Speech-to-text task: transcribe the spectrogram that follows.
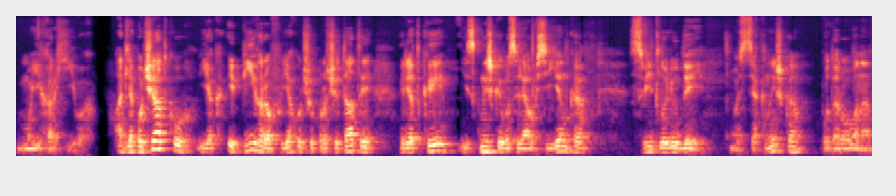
в моїх архівах. А для початку, як епіграф, я хочу прочитати рядки із книжки Василя Овсієнка Світло людей. Ось ця книжка подарована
